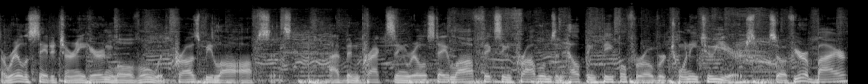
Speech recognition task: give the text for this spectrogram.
a real estate attorney here in Louisville with Crosby Law Offices. I've been practicing real estate law, fixing problems, and helping people for over 22 years. So if you're a buyer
